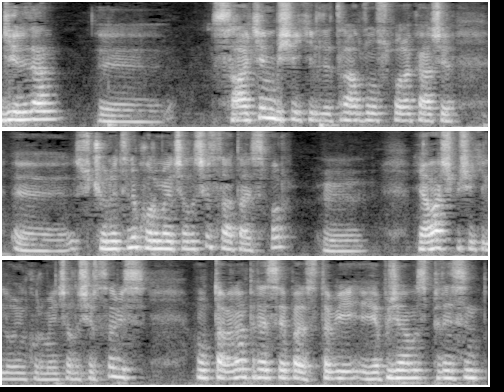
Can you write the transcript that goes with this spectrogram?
geriden e, sakin bir şekilde Trabzonspor'a karşı e, sükunetini korumaya çalışırsa Hatayspor e, yavaş bir şekilde oyun kurmaya çalışırsa biz muhtemelen pres yaparız. Tabii yapacağımız presin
